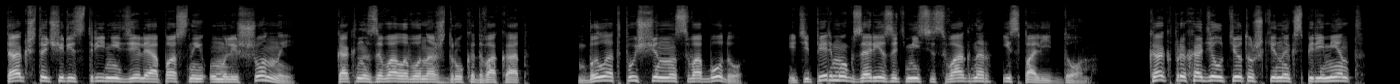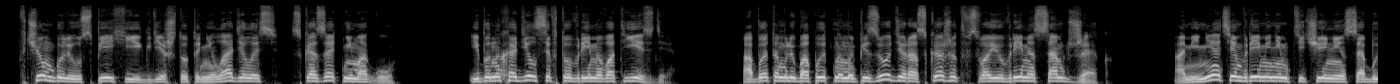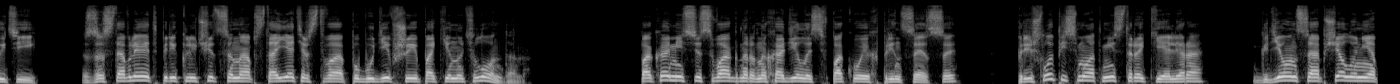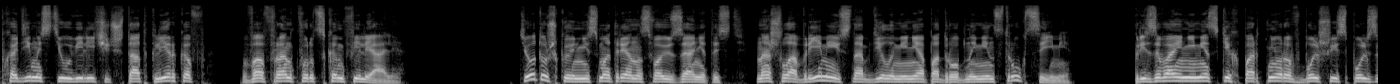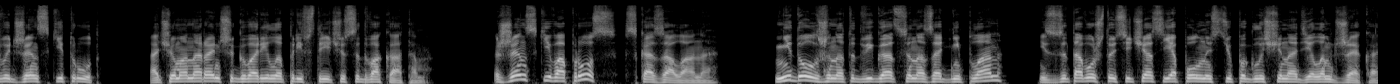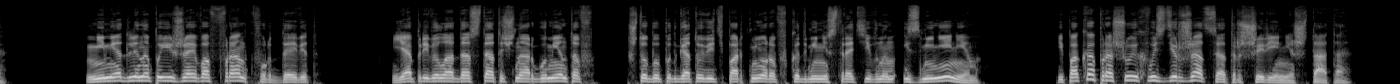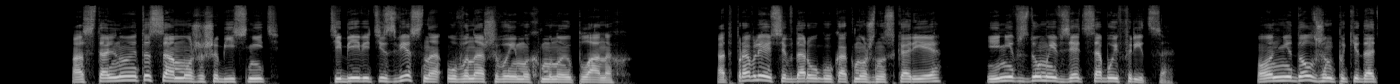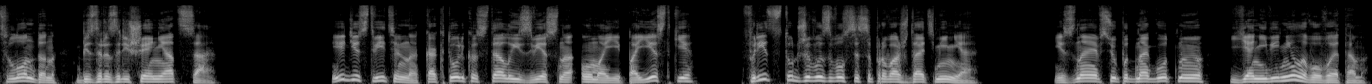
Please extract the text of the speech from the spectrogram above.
Так что через три недели опасный умалишенный, как называл его наш друг-адвокат, был отпущен на свободу и теперь мог зарезать миссис Вагнер и спалить дом. Как проходил тетушкин эксперимент, В чем были успехи и где что-то не ладилось, сказать не могу, ибо находился в то время в отъезде. Об этом любопытном эпизоде расскажет в свое время сам Джек. А меня тем временем течение событий заставляет переключиться на обстоятельства, побудившие покинуть Лондон. Пока миссис Вагнер находилась в покоях принцессы, пришло письмо от мистера Келлера, где он сообщал о необходимости увеличить штат клерков во франкфуртском филиале. Тетушка, несмотря на свою занятость, нашла время и снабдила меня подробными инструкциями, призывая немецких партнеров больше использовать женский труд, о чем она раньше говорила при встрече с адвокатом. «Женский вопрос», — сказала она, — «не должен отодвигаться на задний план из-за того, что сейчас я полностью поглощена делом Джека. Немедленно поезжай во Франкфурт, Дэвид. Я привела достаточно аргументов, чтобы подготовить партнеров к административным изменениям, и пока прошу их воздержаться от расширения штата. Остальное ты сам можешь объяснить. Тебе ведь известно о вынашиваемых мною планах. Отправляйся в дорогу как можно скорее и не вздумай взять с собой фрица. Он не должен покидать Лондон без разрешения отца. И действительно, как только стало известно о моей поездке, Фриц тут же вызвался сопровождать меня. И зная всю подноготную, я не винил его в этом.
